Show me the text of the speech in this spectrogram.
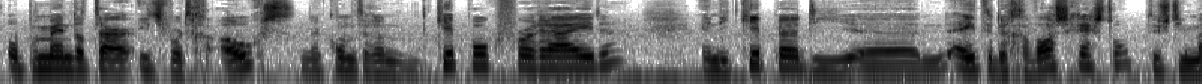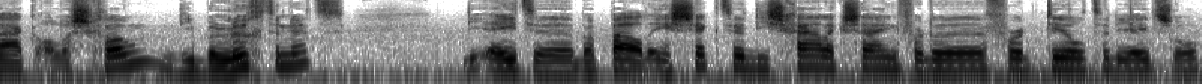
Op het moment dat daar iets wordt geoogst, dan komt er een kiphok voor rijden. En die kippen die, uh, eten de gewasrest op. Dus die maken alles schoon. Die beluchten het. Die eten bepaalde insecten die schadelijk zijn voor de, voor de teelten. Die eten ze op.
